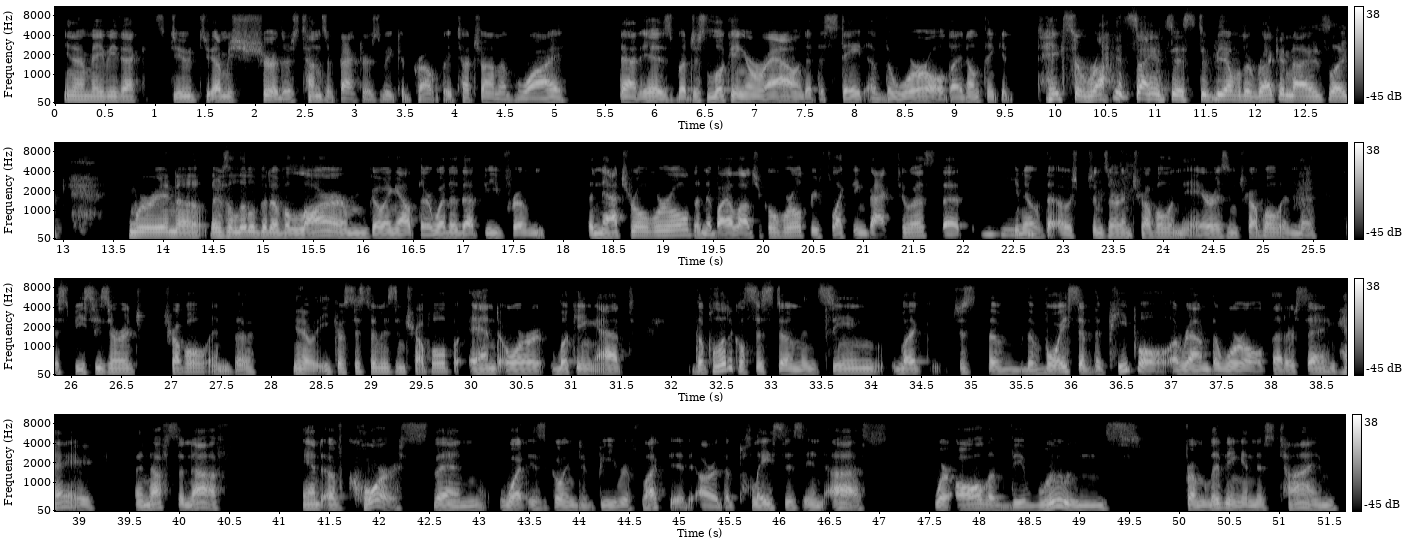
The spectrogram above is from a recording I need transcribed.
you know, maybe that's due to I mean, sure, there's tons of factors we could probably touch on of why that is, but just looking around at the state of the world, I don't think it takes a rocket scientist to be able to recognize like we're in a there's a little bit of alarm going out there whether that be from the natural world and the biological world reflecting back to us that you Mhm. know the oceans are in trouble and the air is in trouble and the the species are in trouble and the you know the ecosystem is in trouble and or looking at the political system and seeing like just the the voice of the people around the world that are saying hey enough's enough and of course then what is going to be reflected are the places in us where all of the wounds from living in this time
